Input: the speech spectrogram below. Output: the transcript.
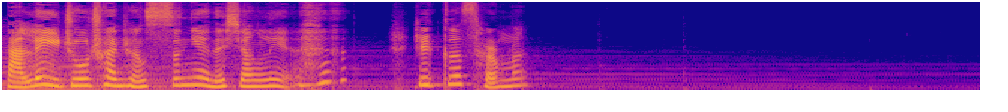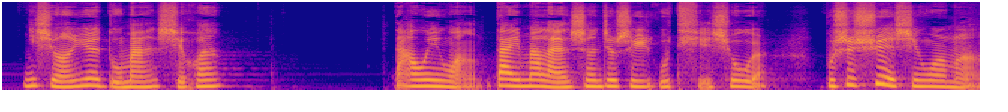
把泪珠串成思念的项链，这是歌词吗？你喜欢阅读吗？喜欢。大胃王大姨妈来身就是一股铁锈味儿，不是血腥味儿吗？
